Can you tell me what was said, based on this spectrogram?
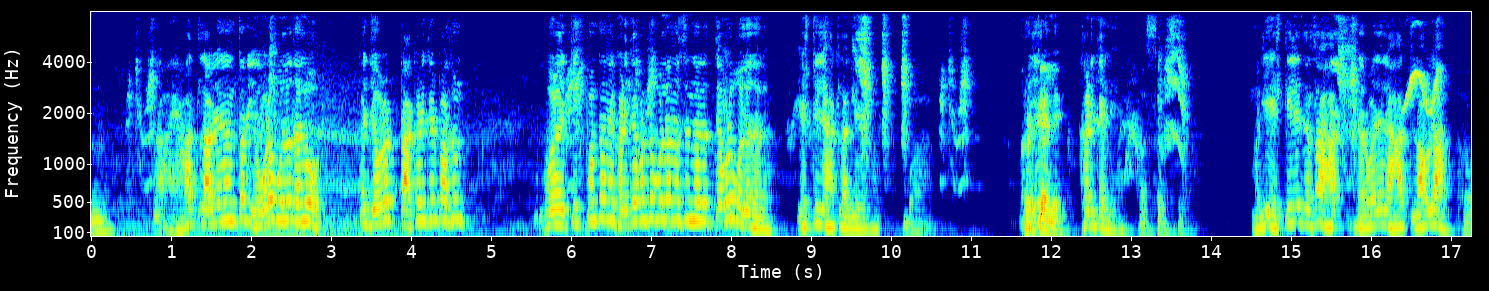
तर हात लावल्यानंतर एवढं बोलत झालो का जेवढं टाकडखेडपासून वळ तिथपर्यंत नाही खडक्यापर्यंत बोललं नसेल झालं तेवढं बोलत झालं. एसटीला हात लागले. खडक्याले. खडक्याले. असं म्हणजे एसटीला जसा हात दरवाजाला हात लावला हो.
